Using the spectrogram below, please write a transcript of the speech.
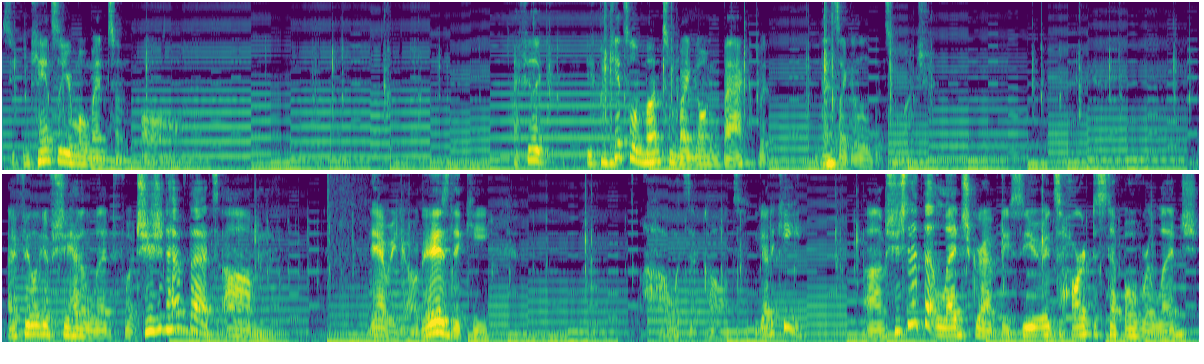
So you can cancel your momentum. Oh. I feel like you can cancel momentum by going back, but that's like a little bit too much. I feel like if she had a lead foot, she should have that, um, there we go, there's the key. Oh, what's that called? You got a key. Um, she should have that ledge gravity, so you, it's hard to step over a ledge.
